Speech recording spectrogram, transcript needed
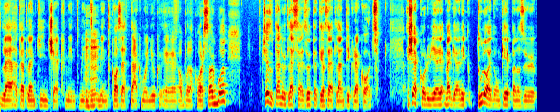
lehetetlen kincsek, mint, mint, uh-huh. mint kazetták mondjuk abból a korszakból. És ezután őt leszerződteti az Atlantic Records. És ekkor ugye megjelenik tulajdonképpen az ő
